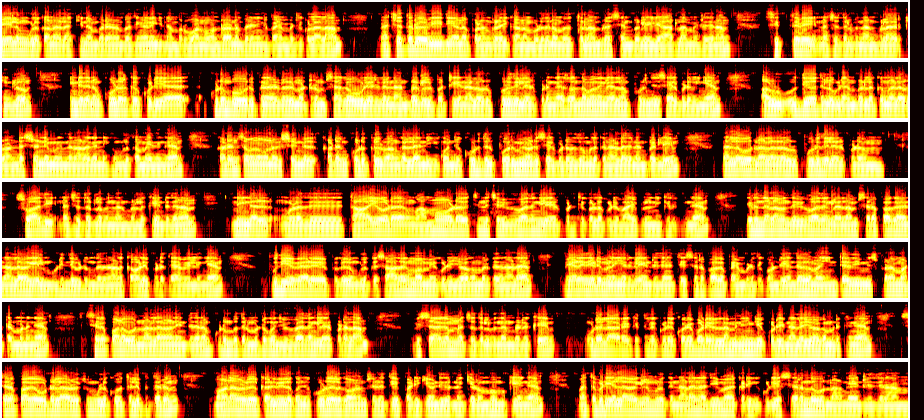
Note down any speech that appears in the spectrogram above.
மேலும் உங்களுக்கான லக்கி நம்பர் என்ன பார்த்தீங்கன்னா நீங்கள் நம்பர் ஒன் ஒன்றாம் நம்பரை நீங்கள் பயன்படுத்திக் கொள்ளலாம். நட்சத்திர ரீதியான பலன்களை காணும் பொழுது நமது துலாம் ராசி என்பர்களில் யாரெல்லாம் இன்றைய தினம் சித்திரை நட்சத்திர நண்பர்களாக இருக்கீங்களோ இன்றைய தினம் கூட இருக்கக்கூடிய குடும்ப உறுப்பினர்கள் மற்றும் சக ஊழியர்கள் நண்பர்கள் பற்றிய நல்ல ஒரு புரிதல் ஏற்படுங்க. சொந்த பந்தங்கள் எல்லாம் புரிஞ்சு செயல்படுவீங்க. அவள் உத்தியோகத்தில் கூடிய நண்பர்களுக்கும் நல்ல ஒரு அண்டர்ஸ்டாண்டிங் இந்த நாளாக இன்னைக்கு உங்களுக்கு அமைதுங்க. கடன் சம்பந்தமான விஷயங்கள் கடன் கொடுக்கல் வாங்கல இன்னைக்கு கொஞ்சம் கூடுதல் பொறுமையோடு செயல்படுவது உங்களுக்கு நல்லது நண்பர்களே. நல்ல ஒரு நாள் நல்ல ஒரு புரிதல் ஏற்படும். சுவாதி நட்சத்திரத்தில் பிறந்த நண்பர்களுக்கு இன்று தினம் நீங்கள் உங்களது தாயோட உங்கள் அம்மாவோட சின்ன சின்ன விவாதங்களை ஏற்படுத்திக் கொள்ளக்கூடிய வாய்ப்புகள் இன்னைக்கு இருக்குங்க. இருந்தாலும் அந்த விவாதங்கள் எல்லாம் சிறப்பாக நல்ல வகையில் முடிந்து விடுங்கிறதுனால கவலைப்பட தேவையில்லைங்க. புதிய வேலைவாய்ப்புகள் உங்களுக்கு சாதகமாக அமையக்கூடிய யோகம் இருக்கிறதுனால வேலை தேடும் இளைஞர்கள் இன்று தினத்தை சிறப்பாக பயன்படுத்திக் கொண்டு எந்த விதமான இன்டர்வியூ மிஸ் பண்ணாமல் அட்டன் பண்ணுங்க. சிறப்பான ஒரு நல்ல நாள் இன்று தினம். குடும்பத்தில் மட்டும் கொஞ்சம் விவாதங்கள் ஏற்படலாம். விசாகம் நட்சத்திரத்தில் நண்பர்களுக்கு உடல் ஆரோக்கியத்தில் இருக்கக்கூடிய குறைபாடுகள் எல்லாமே நீங்கக்கூடிய நல்ல யோகம் இருக்குங்க. சிறப்பாக உடல் ஆரோக்கியம் உங்களுக்கு ஒத்துழைப்பு தரும். மாணவர்கள் கல்வியில் கொஞ்சம் கூடுதல் கவனம் செலுத்தி படிக்க வேண்டியது நோக்கி ரொம்ப முக்கியங்க. மற்றபடி எல்லா வகையிலும் உங்களுக்கு நலன் அதிகமாக கிடைக்கக்கூடிய சிறந்த ஒரு நாளுங்க இன்றைய தினம்.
